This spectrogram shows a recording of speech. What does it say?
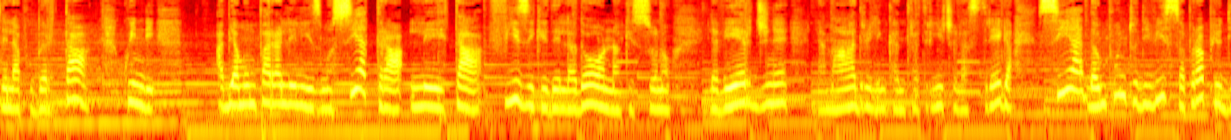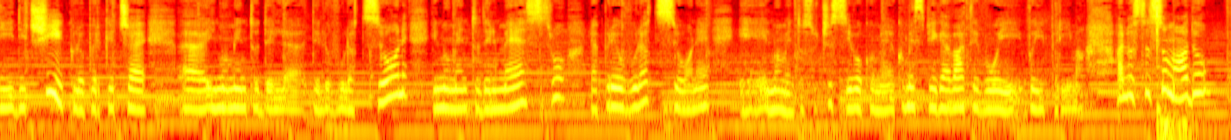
della pubertà, quindi abbiamo un parallelismo sia tra le età fisiche della donna, che sono la Vergine, la madre, l'incantatrice, la strega, sia da un punto di vista proprio di, di ciclo, perché c'è eh, il momento del- dell'ovulazione, il momento del mestruo, la preovulazione e il momento successivo, come, come spiegavate voi, voi prima. Allo stesso modo,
